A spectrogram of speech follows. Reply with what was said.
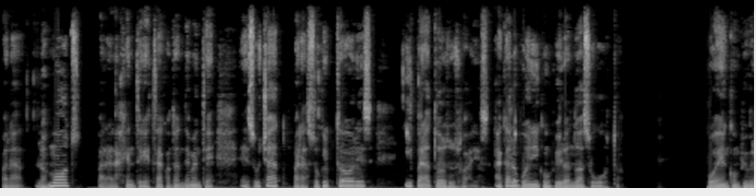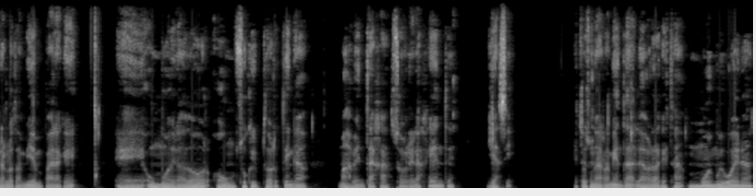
para los mods, para la gente que está constantemente en su chat, para suscriptores y para todos los usuarios. Acá lo pueden ir configurando a su gusto. Pueden configurarlo también para que eh, un moderador o un suscriptor tenga más ventaja sobre la gente y así. Esto es una herramienta, la verdad que está muy muy buena.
